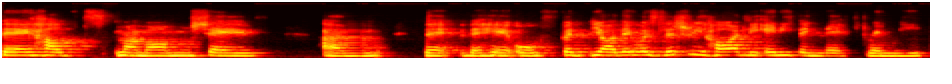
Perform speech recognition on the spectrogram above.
they helped my mom shave um, the, the hair off. But yeah, there was literally hardly anything left when we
